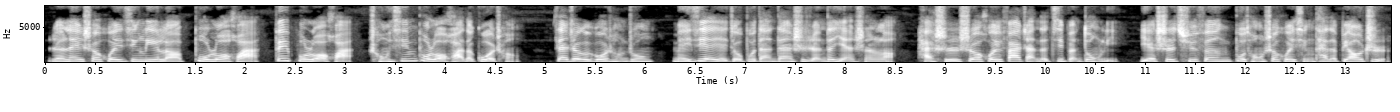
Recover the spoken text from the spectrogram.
人类社会经历了部落化、非部落化、重新部落化的过程。在这个过程中，媒介也就不单单是人的延伸了，还是社会发展的基本动力，也是区分不同社会形态的标志。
